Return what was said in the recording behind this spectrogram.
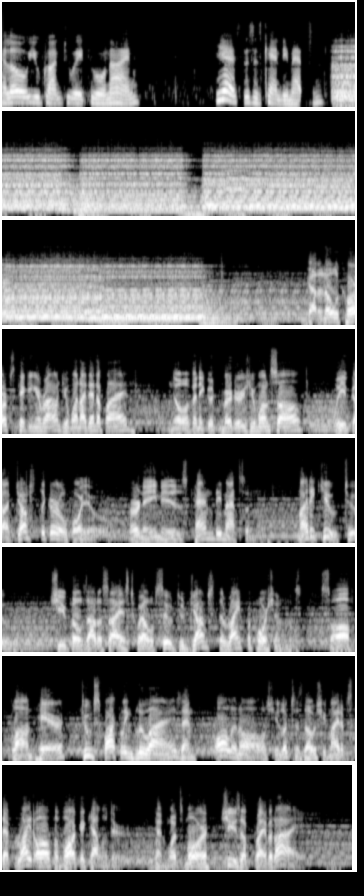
Hello, Yukon 28209. Yes, this is Candy Matson. Got an old corpse kicking around you want identified? Know of any good murders you want solved? We've got just the girl for you. Her name is Candy Matson. Mighty cute, too. She fills out a size 12 suit to just the right proportions. Soft blonde hair, two sparkling blue eyes, and all in all, she looks as though she might have stepped right off a Varga calendar. And what's more, she's a private eye.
